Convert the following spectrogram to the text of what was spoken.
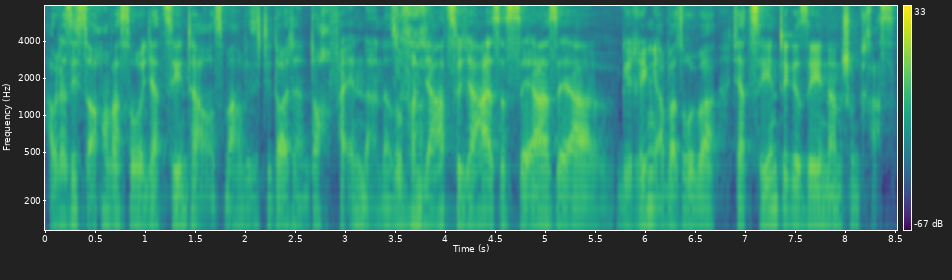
Aber da siehst du auch mal, was so Jahrzehnte ausmachen, wie sich die Leute dann doch verändern. Also von Jahr zu Jahr ist es sehr, sehr gering, aber so über Jahrzehnte gesehen dann schon krass.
